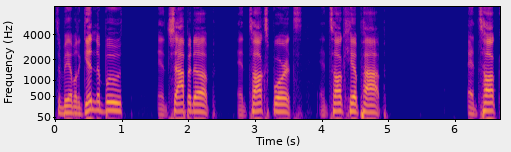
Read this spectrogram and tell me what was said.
to be able to get in the booth and chop it up and talk sports and talk hip hop and talk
